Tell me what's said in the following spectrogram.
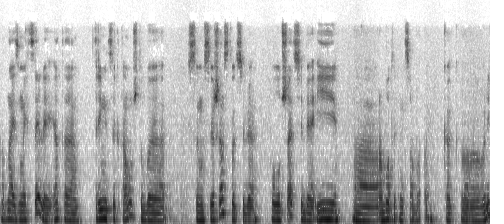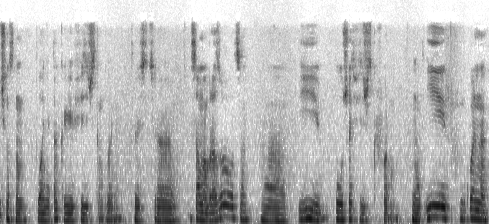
одна из моих целей – это стремиться к тому, чтобы самосовершенствовать себя, улучшать себя и э, работать над собой, как э, в личностном плане, так и в физическом плане. То есть э, самообразовываться э, и улучшать физическую форму. Вот. И буквально,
